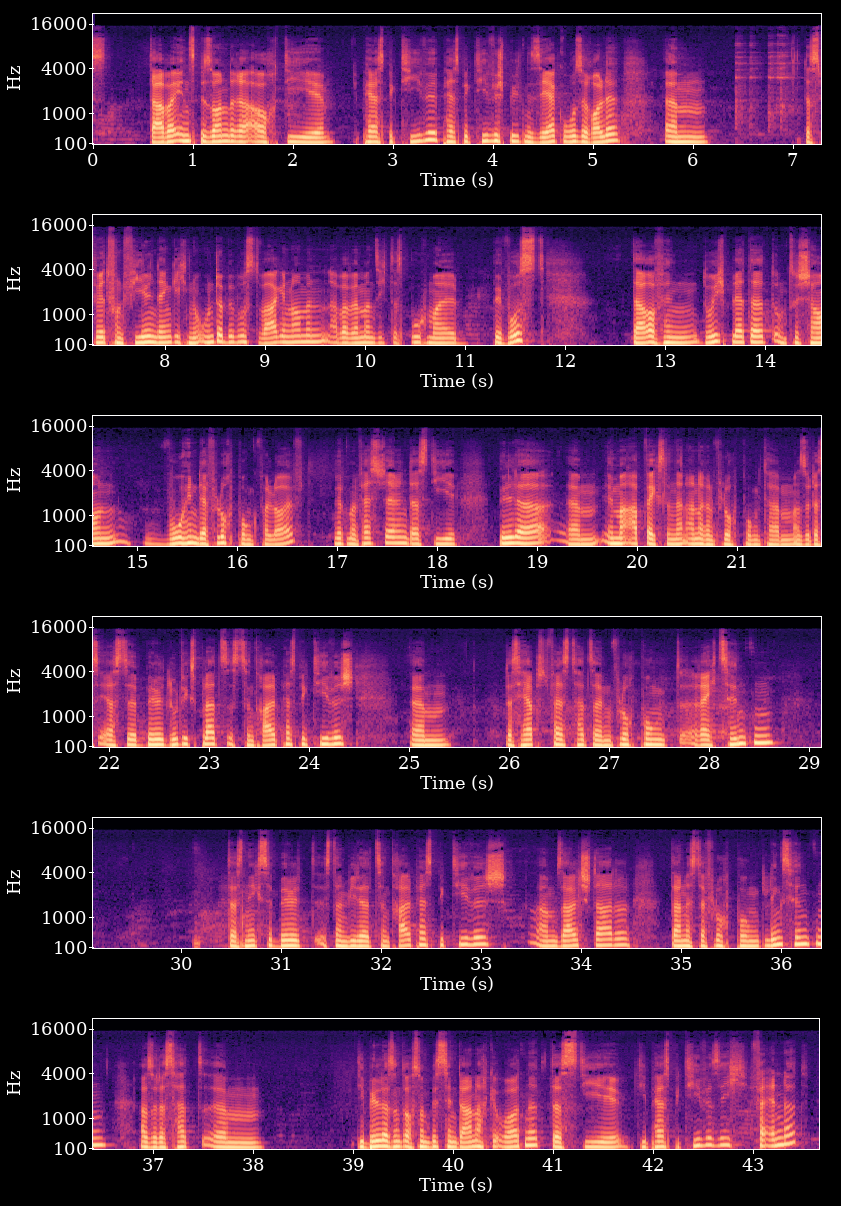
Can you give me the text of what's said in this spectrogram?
dabei insbesondere auch die Perspektive. Perspektive spielt eine sehr große Rolle. Ähm, das wird von vielen, denke ich, nur unterbewusst wahrgenommen. Aber wenn man sich das Buch mal bewusst daraufhin durchblättert, um zu schauen, wohin der Fluchtpunkt verläuft, wird man feststellen, dass die Bilder ähm, immer abwechselnd einen anderen Fluchtpunkt haben. Also das erste Bild Ludwigsplatz ist zentralperspektivisch. Ähm, das Herbstfest hat seinen Fluchtpunkt rechts hinten. Das nächste Bild ist dann wieder zentralperspektivisch am Salzstadel. Dann ist der Fluchtpunkt links hinten. Also das hat, ähm, die Bilder sind auch so ein bisschen danach geordnet, dass die, die Perspektive sich verändert,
